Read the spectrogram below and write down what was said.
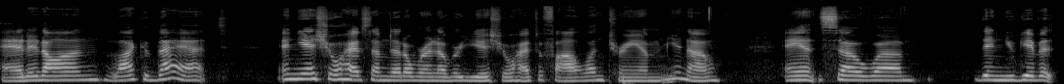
add it on like that. And yes, you'll have some that'll run over. Yes, you'll have to file and trim, you know. And so um, then you give it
